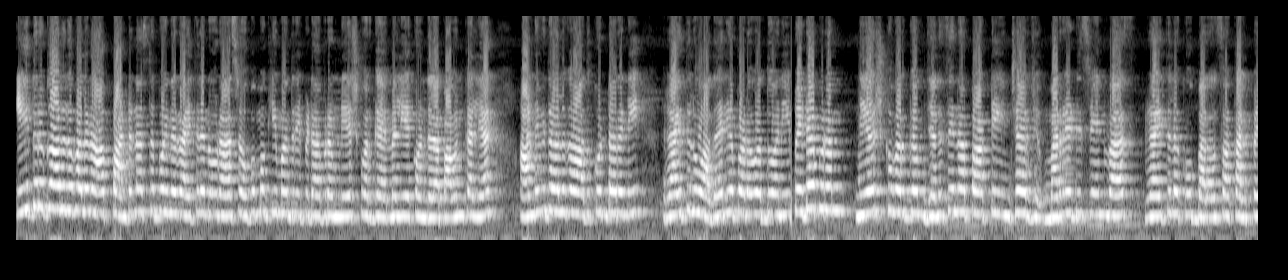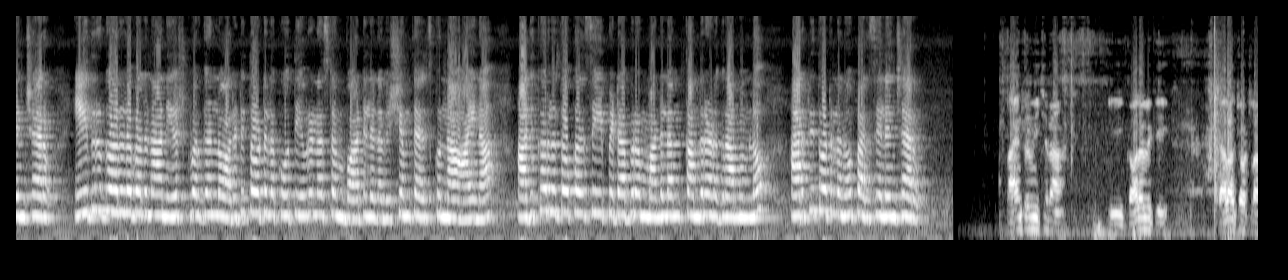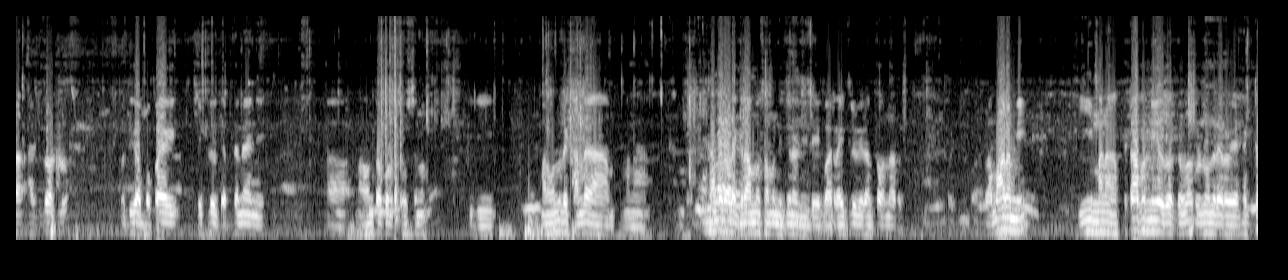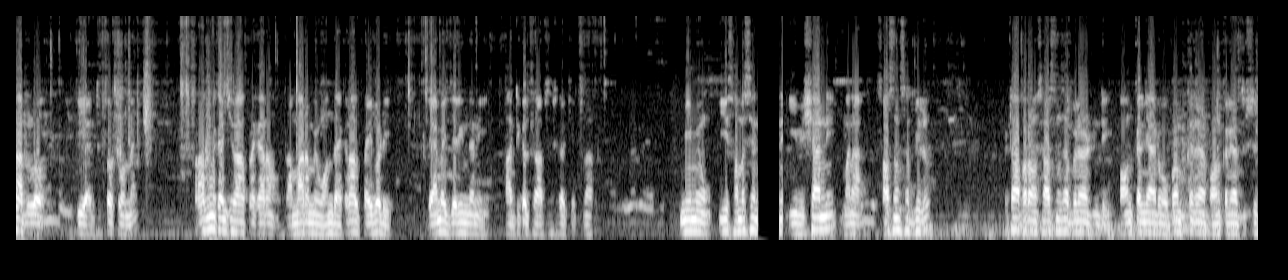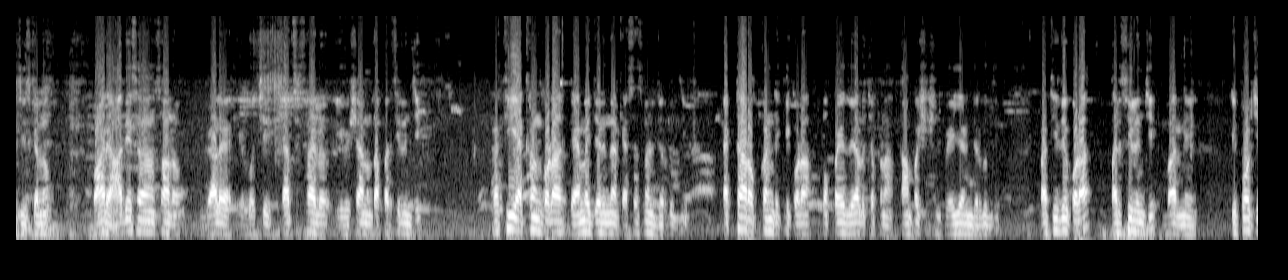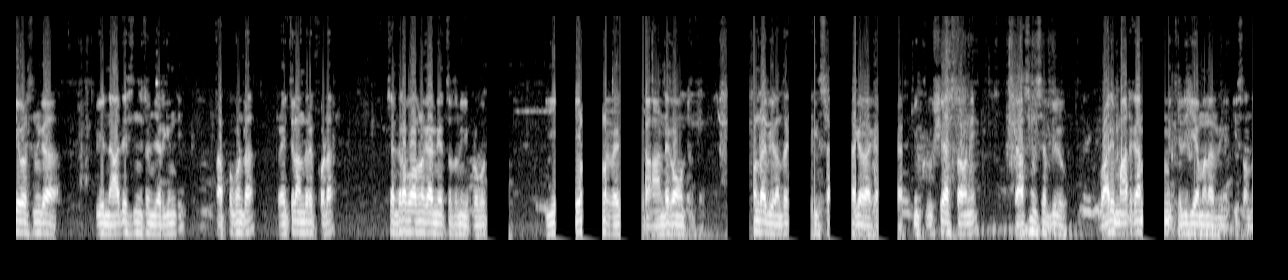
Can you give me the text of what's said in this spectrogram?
ఈదురుగాలుల వలన పంట నష్టపోయిన రైతులను రాష్ట్ర ఉప ముఖ్యమంత్రి పిఠాపురం నియోజకవర్గ ఎమ్మెల్యే కొండల పవన్ కళ్యాణ్ అన్ని విధాలుగా ఆదుకుంటారని రైతులు అధైర్యపడవద్దు అని పిఠాపురం నియోజకవర్గం జనసేన పార్టీ ఇన్ఛార్జ్ మర్రెడ్డి శ్రీనివాస్ రైతులకు భరోసా కల్పించారు. ఈదురుగాలుల వలన నియోజకవర్గంలో అరటి తోటలకు తీవ్ర నష్టం వాటిల్లిన విషయం తెలుసుకున్న ఆయన అధికారులతో కలిసి పిఠాపురం మండలం కందరాడ గ్రామంలో అరటి తోటలను పరిశీలించారు. సాయంత్రం ఇచ్చిన ఈ గాలులకి చాలా చోట్ల అరటి తోటలు కొద్దిగా బొప్పాయి చెట్లు దెబ్బతున్నాయని మనంతా కూడా చూస్తున్నాం. ఇది మనం ఉన్నది కంద మన కందరాడ గ్రామం సంబంధించినటువంటి వారి రైతులు వీరంతా ఉన్నారు. రమారమ్మి ఈ మన పిఠాపురం నియోజకవర్గంలో రెండు వందల ఇరవై హెక్టార్లలో ఈ అరటి తోటలు ఉన్నాయి. ప్రాథమిక అంచనా ప్రకారం రమారమ్మి వంద ఎకరాలు పైబడి డ్యామేజ్ జరిగిందని ఆర్టికల్స్ ఆఫీసర్గా చెప్తున్నారు. మేము ఈ సమస్యని ఈ విషయాన్ని మన శాసనసభ్యులు పిఠాపురం శాసనసభ్యులైనటువంటి పవన్ కళ్యాణ్ ఉప ముఖ్యమంత్రి పవన్ కళ్యాణ్ దృష్టికి తీసుకెళ్ళాం వారి ఆదేశానుసారం వేళ వచ్చి క్షేత్ర స్థాయిలో ఈ విషయాన్ని అంతా పరిశీలించి ప్రతి ఎకరం కూడా డ్యామేజ్ జరిగిన దానికి అసెస్మెంట్ జరుగుతుంది హెక్టార్ ఒక్కంటికి కూడా ముప్పై ఐదు వేల చొప్పున కాంపన్సేషన్ పే చేయడం జరుగుతుంది ప్రతిదీ కూడా పరిశీలించి వారిని రిపోర్ట్ చేయవలసిందిగా వీరిని ఆదేశించడం జరిగింది. తప్పకుండా రైతులందరికీ కూడా చంద్రబాబు గారి నేతృత్వం ఈ ప్రభుత్వం ఈ అండగా ఉంటుంది. తప్పకుండా వీరందరికీ కృషి చేస్తామని శాసనసభ్యులు వారి మాటగా తెలియజేయమన్నారు ఈ సందర్భంగా.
